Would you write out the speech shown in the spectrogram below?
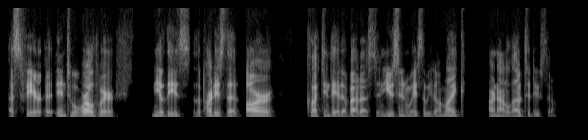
a sphere, uh, into a world where, you know, these the parties that are collecting data about us and using in ways that we don't like are not allowed to do so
